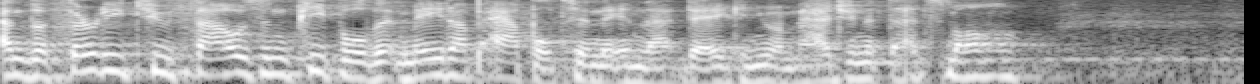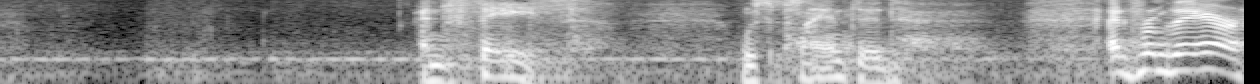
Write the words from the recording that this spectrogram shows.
And the 32,000 people that made up Appleton in that day, can you imagine it that small? And faith was planted. And from there,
